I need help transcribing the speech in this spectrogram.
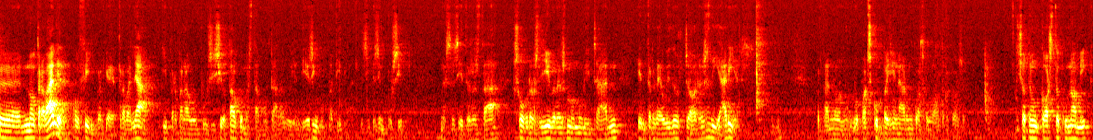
eh, no treballa el fill, perquè treballar i preparar l'oposició tal com està muntada avui en dia és incompatible, és, és impossible. Necessites estar sobre els llibres memoritzant entre 10 i 12 hores diàries. Per tant, no, no, no pots compaginar-ho amb qualsevol altra cosa. Això té un cost econòmic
